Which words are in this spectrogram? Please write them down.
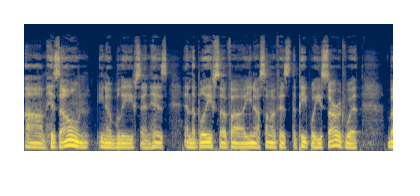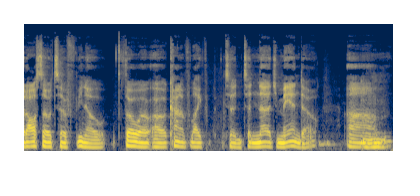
um, his own, you know, beliefs and his and the beliefs of uh, you know some of his the people he served with, but also to you know throw a, a kind of like to to nudge Mando um,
